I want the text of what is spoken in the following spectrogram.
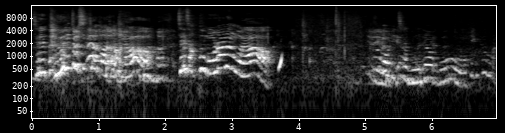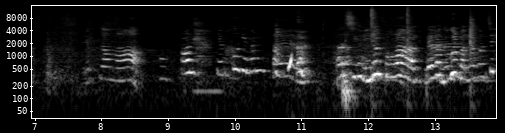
쟤 조용히 좀 시켜봐 자기야. 쟤 자꾸 뭐라는 거야. 머리 쟤 뭐냐고. 예쁘잖아. 아니 예쁘긴 한데. 나 지금 2년 동안 내가 누굴 만난 거지?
